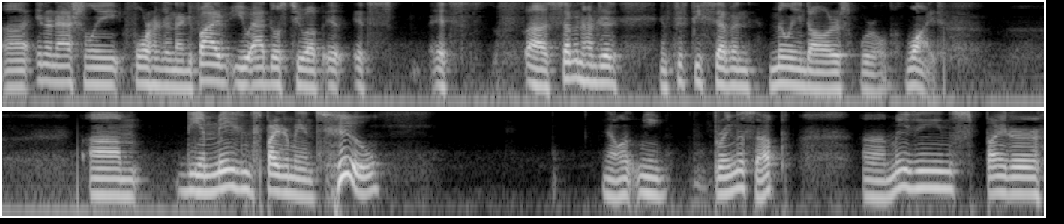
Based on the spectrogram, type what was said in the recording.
Uh, internationally, 495. You add those two up, it, it's it's uh, 757 million dollars worldwide. Um, the Amazing Spider-Man 2. Now let me bring this up. Amazing Spider-Man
